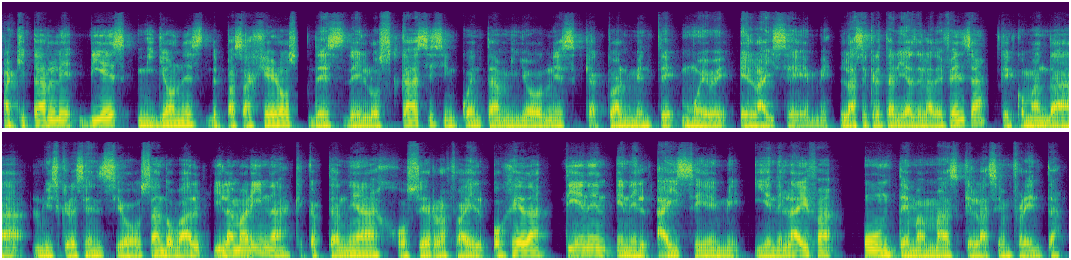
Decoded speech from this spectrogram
a quitarle 10 millones de pasajeros desde los casi 50 millones que actualmente mueve el ICM. Las Secretarías de la Defensa, que comanda Luis Crescencio Sandoval, y la Marina, que capitanea José Rafael Ojeda, tienen en el ICM y en el AIFA un tema más que las enfrenta.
